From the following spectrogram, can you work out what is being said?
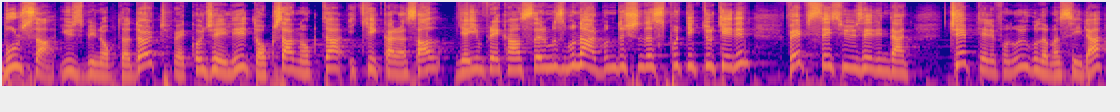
Bursa 101.4 ve Kocaeli 90.2 karasal yayın frekanslarımız bunlar. Bunun dışında Sputnik Türkiye'nin web sitesi üzerinden cep telefonu uygulamasıyla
